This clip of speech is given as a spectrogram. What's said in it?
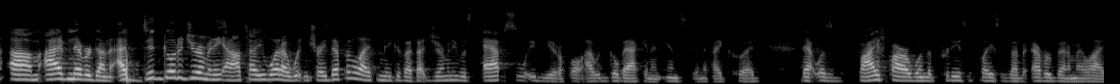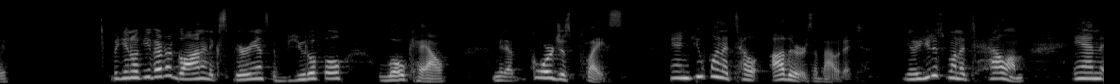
um, I've never done that. I did go to Germany, and I'll tell you what, I wouldn't trade that for the life of me because I thought Germany was absolutely beautiful. I would go back in an instant if I could. That was by far one of the prettiest places I've ever been in my life. But you know, if you've ever gone and experienced a beautiful locale, I mean, a gorgeous place, and you want to tell others about it. You know, you just want to tell them. And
